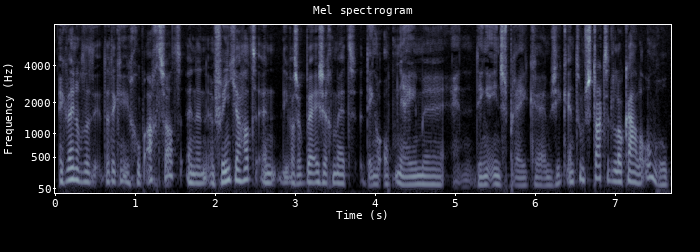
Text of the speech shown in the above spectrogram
ik weet nog dat, dat ik in groep 8 zat en een, een, vriendje had. En die was ook bezig met dingen opnemen en dingen inspreken en muziek. En toen startte de lokale omroep.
